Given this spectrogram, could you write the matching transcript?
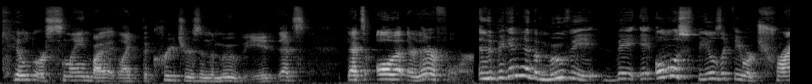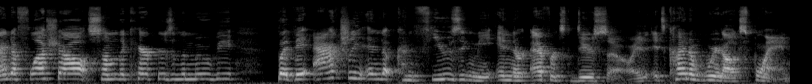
killed or slain by like the creatures in the movie. That's that's all that they're there for. In the beginning of the movie, they it almost feels like they were trying to flesh out some of the characters in the movie, but they actually end up confusing me in their efforts to do so. It, it's kind of weird. I'll explain.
